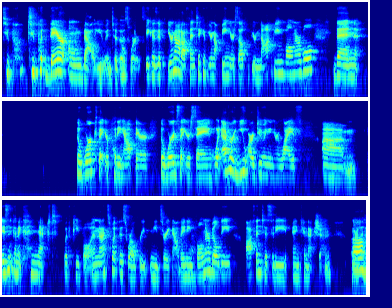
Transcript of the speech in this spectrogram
to put, to put their own value into those yeah. words because if you're not authentic if you're not being yourself if you're not being vulnerable then the work that you're putting out there the words that you're saying whatever you are doing in your life um, isn't going to connect with people. And that's what this world re- needs right now. They need vulnerability, authenticity, and connection. Oh.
